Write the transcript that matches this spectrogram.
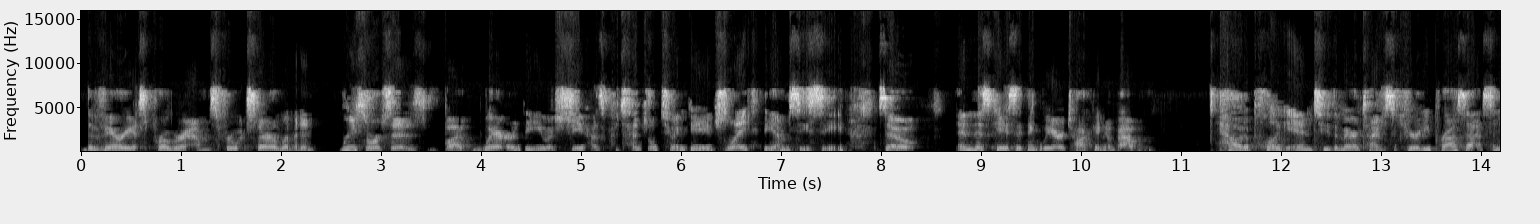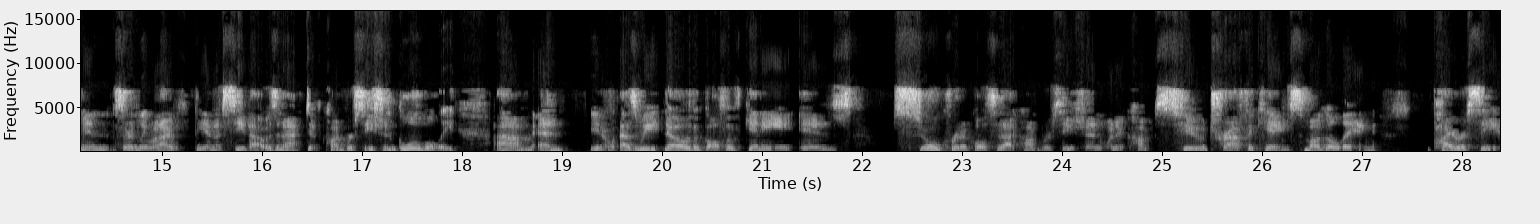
the various programs for which there are limited resources, but where the USG has potential to engage, like the MCC. So in this case, I think we are talking about how to plug into the maritime security process. I mean, certainly when I was at the NSC, that was an active conversation globally. Um, and, you know, as we know, the Gulf of Guinea is so critical to that conversation when it comes to trafficking, smuggling, piracy,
